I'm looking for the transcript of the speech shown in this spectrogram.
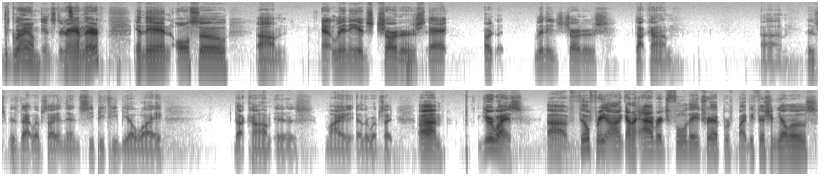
The gram. Instagram, Instagram. there, and then also um, at Lineage Charters at or lineagecharters.com um, is is that website, and then cptbly.com is my other website. Um, gear wise, uh, feel free. I got an average full day trip, or might be fishing yellows.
